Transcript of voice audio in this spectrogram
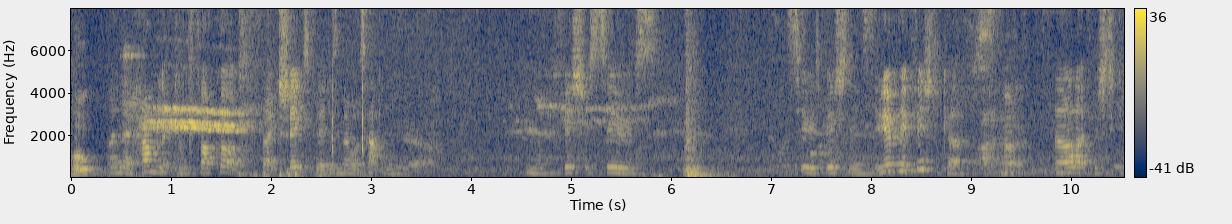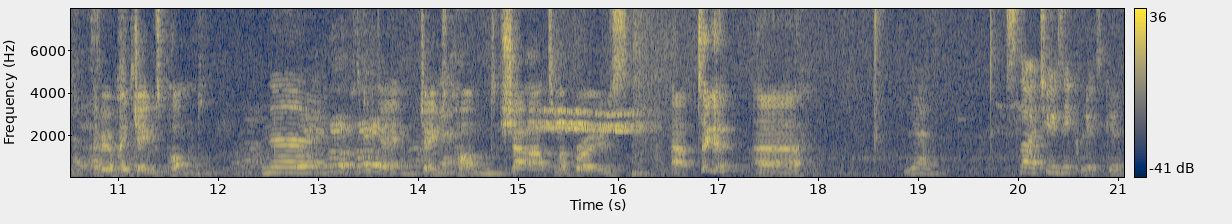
whoa. I know Hamlet can fuck off. Like Shakespeare doesn't know what's happening. Yeah. You know, fish is serious. Serious business. Have you ever played fisticuffs? No. No, I like fisticuffs. Have you ever played James Pond? No. It's a good game. James Yeah. Pond. Shout out to my bros at Tigger. Uh, Yeah. Sly 2 is equally as good.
